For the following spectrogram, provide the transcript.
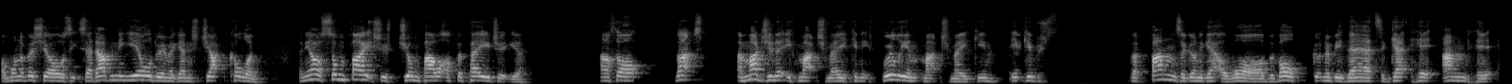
on one of the shows, it said Avni Yildirim against Jack Cullen. And you know, some fights just jump out off a page at you. I thought that's imaginative matchmaking. It's brilliant matchmaking. It gives the fans are going to get a war. They're both going to be there to get hit and hit.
